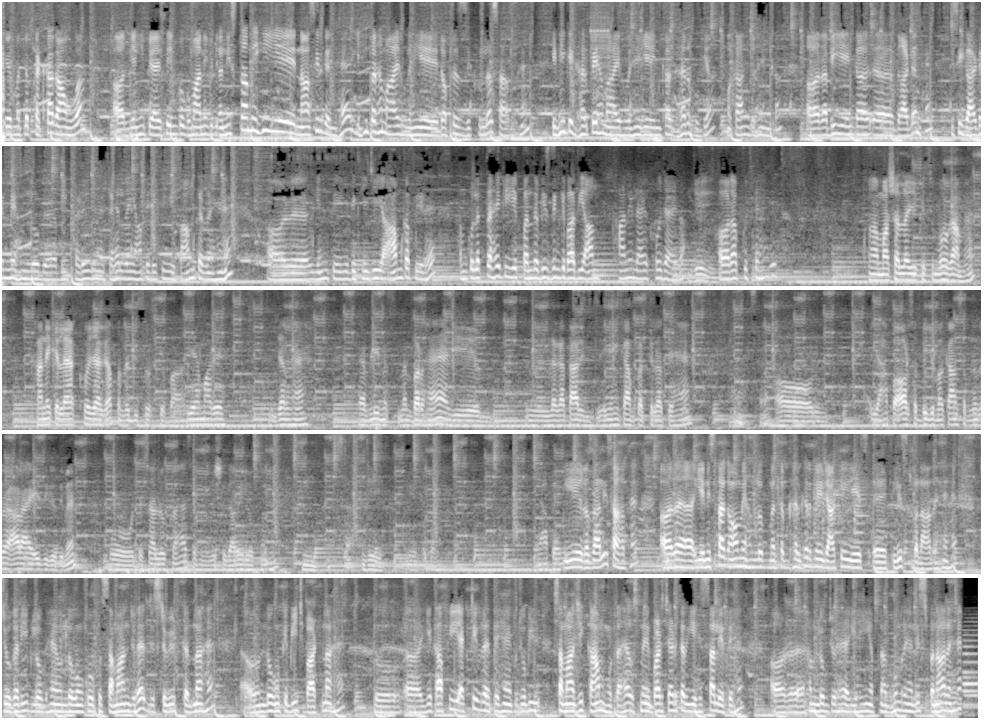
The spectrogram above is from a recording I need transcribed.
ये मतलब कटका गाँव हुआ। और यहीं पे ऐसे इनको घुमाने के लिए निस्ता में ही ये नासिरगंज है यहीं पर हम आए हुए हैं ये डॉक्टर जिक्रुल्ला साहब हैं। इन्हीं के घर पे हम आए हुए हैं ये इनका घर हो गया मकान जो है इनका। और अभी ये इनका गार्डन है। इसी गार्डन में हम लोग अभी खड़े हुए हैं टहल रहे हैं यहाँ पे देखिए ये काम कर रहे हैं। और यहीं पे ये देख लीजिए आम का पेड़ है। हमको लगता है कि ये पंद्रह बीस दिन के बाद ये आम खाने लायक हो जाएगा। जी। और आप कुछ कहेंगे? हाँ माशाल्लाह ये किस्मभोग आम है। खाने के लायक हो जाएगा पंद्रह बीस वर्ष के बाद। ये हमारे जन हैं फैमिली मेंबर हैं ये लगातार यहीं काम करते रहते हैं। और यहाँ पर और सब भी जो मकान सब नज़र आ रहा है इर्द गिर्द में वो चचा लोग का है सब रिश्तेदारी लोग का है जी। ये सब है। यहाँ पे। ये गजाली साहब हैं और ये निस्ता गाँव में हम लोग मतलब घर घर में जाके ये एक लिस्ट बना रहे हैं। जो गरीब लोग हैं, उन लोगों को कुछ सामान जो है डिस्ट्रीब्यूट करना है उन लोगों के बीच बांटना है। तो ये काफ़ी एक्टिव रहते हैं। जो भी सामाजिक काम होता है, उसमें बढ़ चढ़ कर ये हिस्सा लेते हैं। और हम लोग जो है, यहीं अपना घूम रहे हैं, लिस्ट बना रहे हैं।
